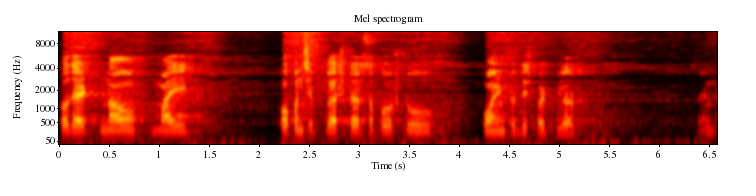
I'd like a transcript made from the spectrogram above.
so that now my OpenShift cluster supposed to point to this particular send.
